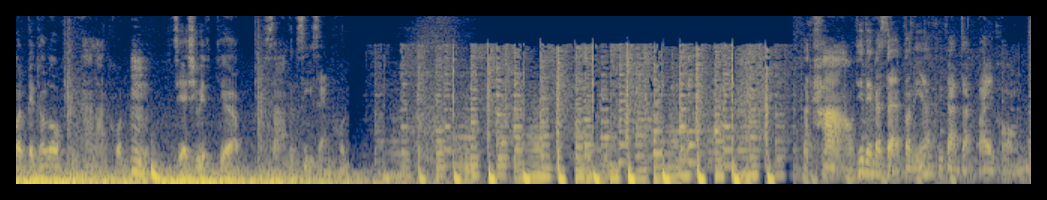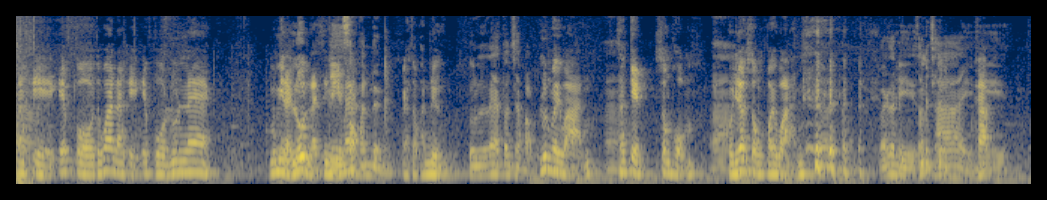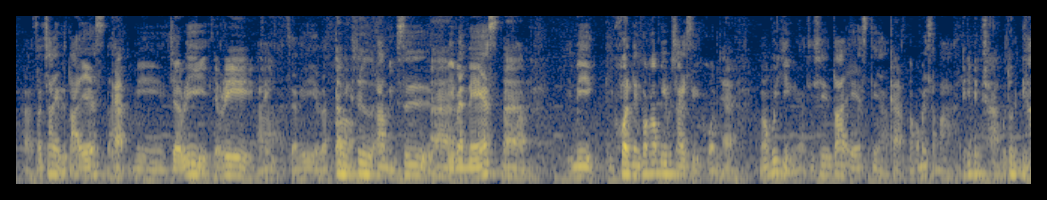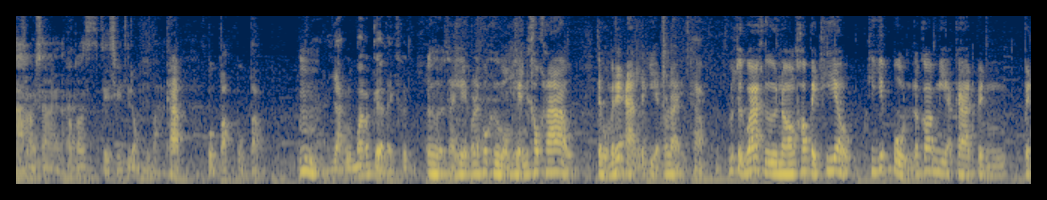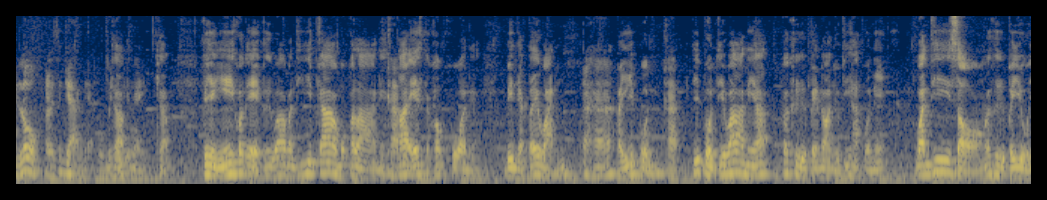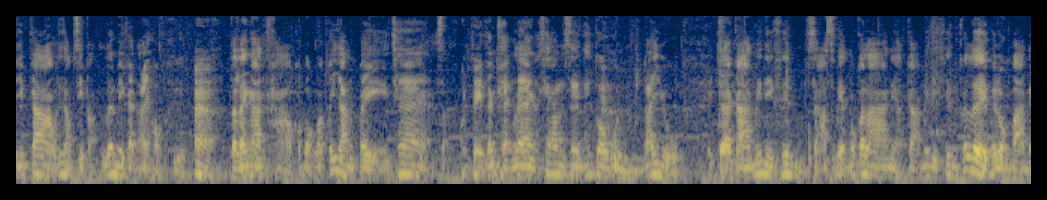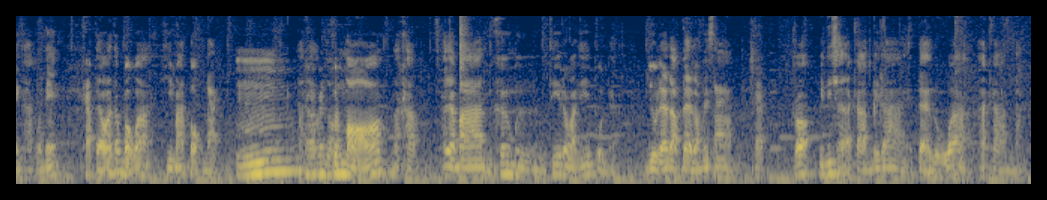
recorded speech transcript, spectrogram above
คนเป็นทั่วโลกถึง 5 ล้านคน อืม เสียชีวิตเกือบ3ถึง4แสนคน แต่ข่าวที่เป็นกระแสตอนนี้คือการจากไปของนางเอก F4 แต่ว่านางเอก F4 รุ่นแรก มันมีหลายรุ่นหลายซีปี รีส์มาก2001อะ2001รุ่นแรกต้นฉบับ รุ่นวัยหวาน อ่าสังเกตทรงผม อ่า ผมจะเรียกทรงปอยหวาน แล้วก็จะมีสัญชัยครับ มีอ่า สัญชัยหรือต้าเอสนะคครัรับบมีเจอรี่เจอรี่อ่าเจอรี่แล้วก็ต้าหมิงซื่อต้าหมิงซื่ออามีมีแมนเนสนะอ่าครับมีอีกคนหนึ่งเพราะเขามีผู้ชายสี่คนใช่น้องผู้หญิงอะที่ชื่อต้าเอสเนี่ยครับเขาก็ไม่สบายไอ้ที่เป็นข่าวเมื่อต้นปีข่าวใช่ไหมใช่แล้วเขาก็เสียชีวิตที่โรงพยาบาลครับปุบปับปุบปับอืมอยากรู้ว่ามันเกิดอะไรขึ้น เออสาเหตุเพราะอะไรเพราะคือผมเห็นคร่าวๆ แต่ผมไม่ได้อ่านละเอียดเท่าไหร่ครับ รู้สึกว่าคือน้องเขาไปเที่ยวที่ญี่ปุ่น แล้วก็มีอาการเป็นเป็นโรคอะไรสักอย่างเนี่ยผมไม่ครัรู้บยังไงครับ คืออย่างนี้โค้ดเอกคือว่าวันที่ 29 มกราเนี่ยครับต้าเอสกับครอบครัวเนี่ย บินจากไต้หวันอ่าฮะไปญี่ปุ่น ครับ ญี่ปุ่นที่ว่าเนี้ยก็คือไปนอนอยู่ที่ฮากโกเนะวันที่ 2 ก็คือไปอยู่ 29วันที่ 30 อะ เริ่มมีการไอหอบหืดอ่าแต่รายงานข่าวก็บอกว่าก็ยังไปแช่สออนเซ็น ยังแข็งแรงแช่ออนเซนให้ตัวอุ่นได้อยู่ แต่อาการไม่ดีขึ้น31มกราเนี่ยอาการไม่ดีขึ้นก็เลยไปโรงพยาบาลในฮากโกเนะครับ แต่ว่าต้องบอกว่าหิมะตกหนักอืมนะครับไม่ร้อนคุณหมอนะครับพยาบาลเครื่องมือที่โรงพยาบาลที่ญี่ปุ่นเนี่ยอยู่ในระดับใดเราไม่ทราบ ครับ ก็วินิจฉัยอาการไม่ได้ แต่รู้ว่าอาการหนัก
